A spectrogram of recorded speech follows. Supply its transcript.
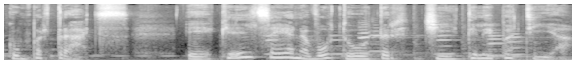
con pertrats e che il sei una vototer ci telepatia.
